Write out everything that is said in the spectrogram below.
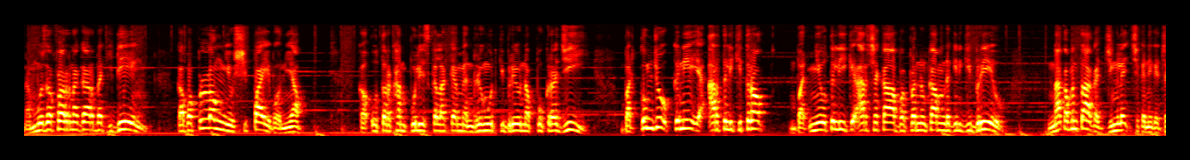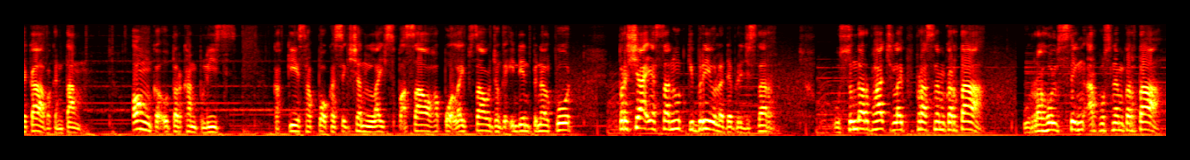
na muzaffar nagar da kiding ka pelong yu sipai bon yap ka uttarakhand pulis kala kemen ringut ki breu na pukraji bat kumju kini ya arteli kitrok bat nyu teli ki arshaka ba penungkam da kini ki breu na ka benta ka jinglet ka chaka ba kentang. Ong ka uttarakhand pulis ka kes hapo ka section life pasau hapo life sau jong ka indian penal code persya ya sanut ki breu la de register. Usundar Bhaj Life Prasnam Karta U Rahul Singh Arpusnam Karta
